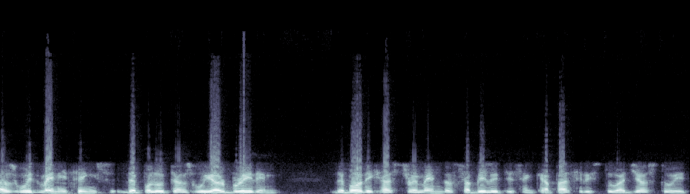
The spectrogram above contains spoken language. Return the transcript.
as with many things, the pollutants we are breathing, the body has tremendous abilities and capacities to adjust to it.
